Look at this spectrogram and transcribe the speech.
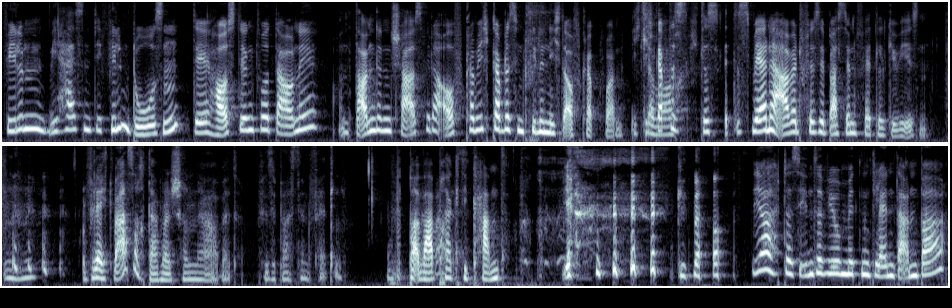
Film, wie heißen die Filmdosen? Die haust irgendwo Downy und dann den Schaß wieder aufklappen. Ich glaube, da sind viele nicht aufklappt worden. Ich glaub glaube, auch. das, das, das wäre eine Arbeit für Sebastian Vettel gewesen. Vielleicht war es auch damals schon eine Arbeit für Sebastian Vettel. War war Praktikant. Ja, genau. Ja, das Interview mit dem Glenn Dunbar,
